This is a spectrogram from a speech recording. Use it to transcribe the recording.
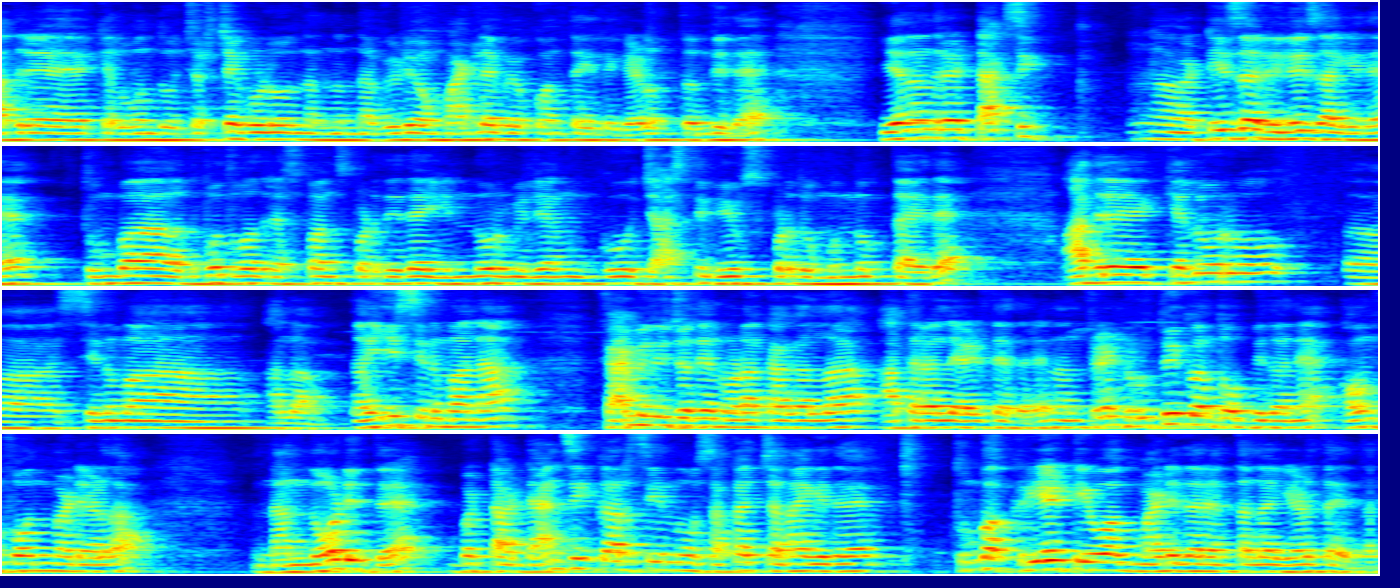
ಆದ್ರೆ ಕೆಲವೊಂದು ಚರ್ಚೆಗಳು ನನ್ನನ್ನ ವಿಡಿಯೋ ಮಾಡಲೇಬೇಕು ಅಂತ ಇಲ್ಲಿ ಹೇಳೋದು ತಂದಿದೆ. ಏನಂದ್ರೆ ಟ್ಯಾಕ್ಸಿಕ್ ಟೀಸರ್ ರಿಲೀಸ್ ಆಗಿದೆ. ತುಂಬಾ ಅದ್ಭುತವಾದ ರೆಸ್ಪಾನ್ಸ್ ಪಡೆದಿದೆ. ಇನ್ನೂರು ಮಿಲಿಯನ್ಗೂ ಜಾಸ್ತಿ ವ್ಯೂಸ್ ಪಡೆದು ಮುನ್ನುಗ್ತಾ ಇದೆ. ಆದ್ರೆ ಕೆಲವರು ಸಿನಿಮಾ ಅಲ್ಲ, ಈ ಸಿನಿಮಾನ ಫ್ಯಾಮಿಲಿ ಜೊತೆ ನೋಡೋಕ್ಕಾಗಲ್ಲ, ಆ ಥರ ಎಲ್ಲ ಹೇಳ್ತಾ ಇದ್ದಾರೆ ನನ್ನ ಫ್ರೆಂಡ್ ಋತ್ವಿಕ್ ಅಂತ ಒಬ್ಬಿದ್ದಾನೆ ಅವ್ನು ಫೋನ್ ಮಾಡಿ ಹೇಳ್ದ. ನಾನು ನೋಡಿದ್ದೆ ಬಟ್ ಆ ಡ್ಯಾನ್ಸಿಂಗ್ ಕಾರ್ ಸೀನು ಸಖತ್ ಚೆನ್ನಾಗಿದೆ. ತುಂಬಾ ಕ್ರಿಯೇಟಿವ್ ಆಗಿ ಮಾಡಿದ್ದಾರೆ ಅಂತೆಲ್ಲ ಹೇಳ್ತಾ ಇದ್ದ.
